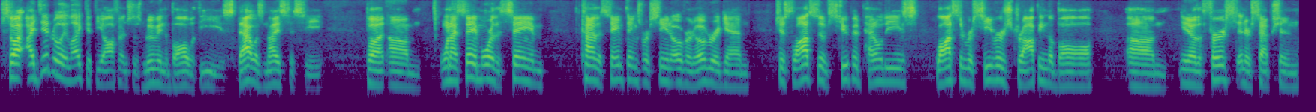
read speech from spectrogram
so I, I, did really like that the offense was moving the ball with ease. That was nice to see. But um, when I say more of the same, kind of the same things we're seeing over and over again, just lots of stupid penalties, lots of receivers dropping the ball. Um, you know, the first interception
